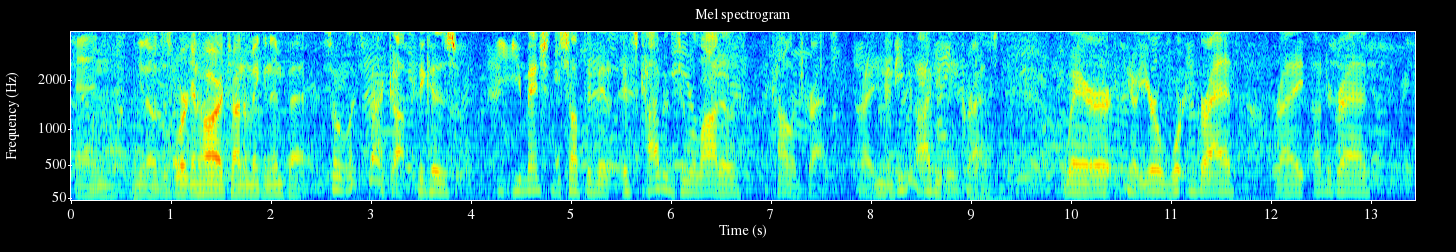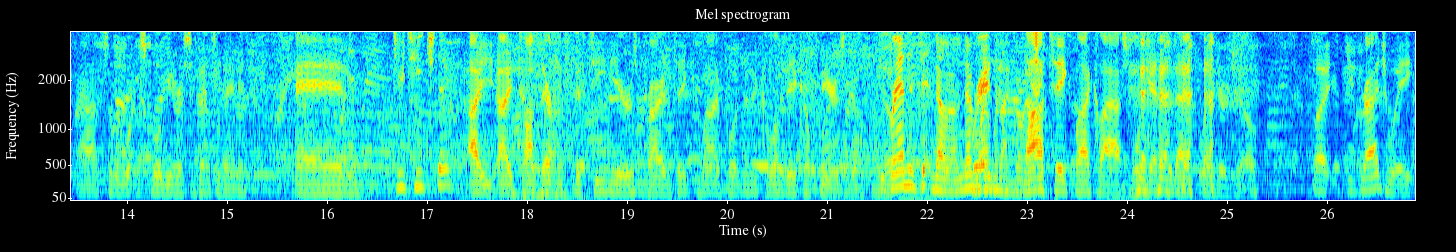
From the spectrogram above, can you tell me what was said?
and you know, just working hard, trying to make an impact. So let's back up because you mentioned something that it's common to a lot of college grads, right, and even Ivy League grads, where you know you're a Wharton grad, right, undergrad, uh, so the Wharton School of the University of Pennsylvania, and do you teach there? I, I taught there for 15 years prior to taking my appointment at Columbia a couple of years ago. Did Brandon? ta- no, never. Brandon We're did going not there. take my class. We'll get to that later, Joe. But you graduate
